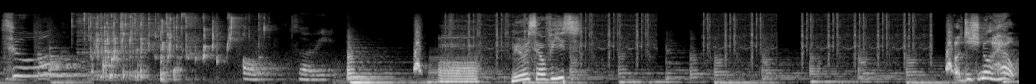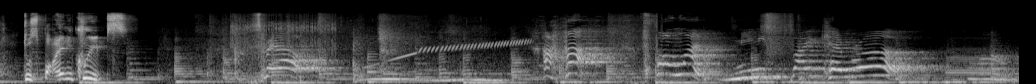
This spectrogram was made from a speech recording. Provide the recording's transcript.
two. Oh, sorry. Uh, mirror selfies? Additional help to spot any creeps. Spread out. Aha! Found one! Mini spy camera! Wow,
